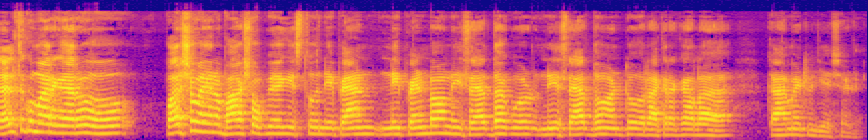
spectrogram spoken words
లలిత్ కుమార్ గారు పరుషమైన భాష ఉపయోగిస్తూ నీ పెన్ నీ పెండం నీ శ్రాద్ధ నీ శ్రాద్ధం అంటూ రకరకాల కామెంట్లు చేశాడు.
